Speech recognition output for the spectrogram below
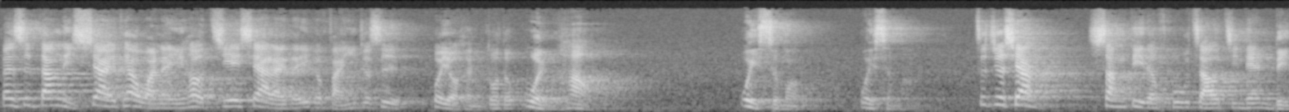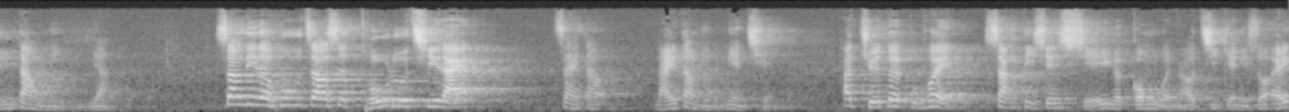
但是当你吓一跳完了以后，接下来的一个反应就是会有很多的问号：为什么？为什么？这就像上帝的呼召今天临到你一样，上帝的呼召是突如其来，再到来到你的面前，他绝对不会，上帝先写一个公文，然后寄给你说：“哎。”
